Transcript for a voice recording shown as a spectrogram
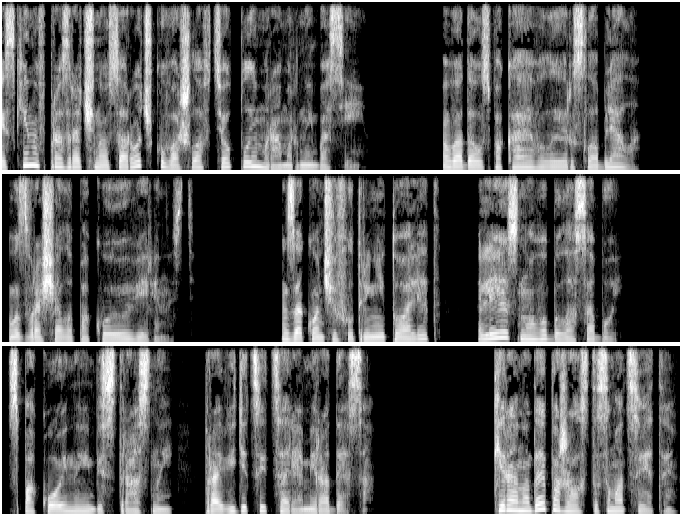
и, скинув прозрачную сорочку, вошла в теплый мраморный бассейн. Вода успокаивала и расслабляла, возвращала покой и уверенность. Закончив утренний туалет, Лея снова была собой. Спокойной, бесстрастной, провидицей царя Миродеса. «Кирана, дай, пожалуйста, самоцветы».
